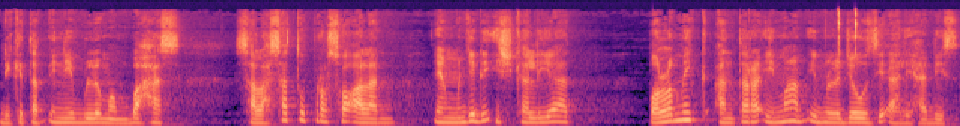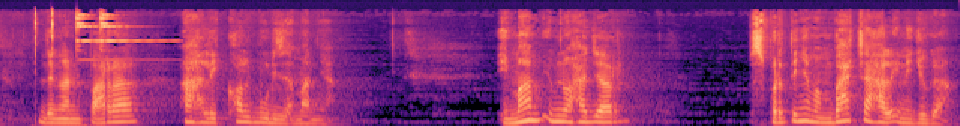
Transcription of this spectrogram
Di kitab ini belum membahas salah satu persoalan yang menjadi iskaliat, polemik antara Imam Ibn Jauzi ahli hadis dengan para ahli kolbu di zamannya. Imam Ibn Hajar sepertinya membaca hal ini juga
